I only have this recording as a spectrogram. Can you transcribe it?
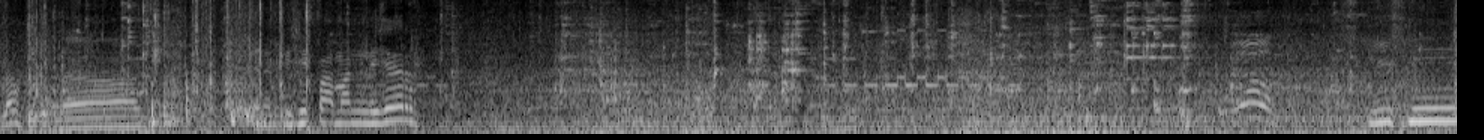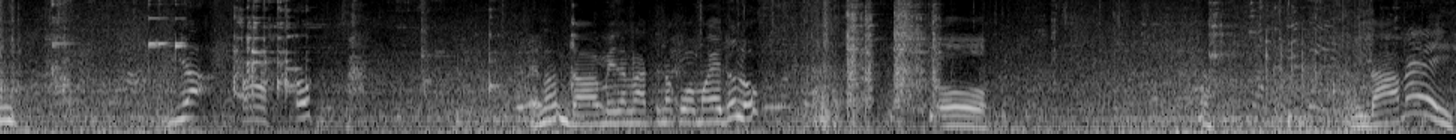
Wala. Nag... Nagtisipa man ni sir. Excuse me. Yeah. Oh, up. Ayun, oh, ang dami na natin nakuha mga idol, oh. Oh. Ah, Ang dami.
